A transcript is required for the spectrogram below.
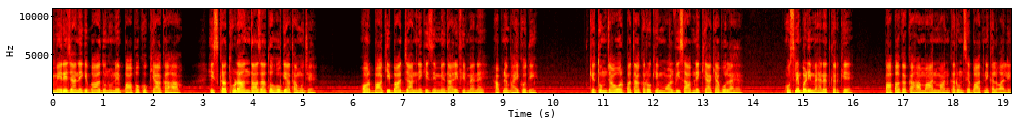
मेरे जाने के बाद उन्होंने पापा को क्या कहा, इसका थोड़ा अंदाज़ा तो हो गया था मुझे और बाकी बात जानने की ज़िम्मेदारी फिर मैंने अपने भाई को दी। कि तुम जाओ और पता करो कि मौलवी साहब ने क्या क्या बोला है। उसने बड़ी मेहनत करके पापा का कहा मान मानकर उनसे बात निकलवा ली।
